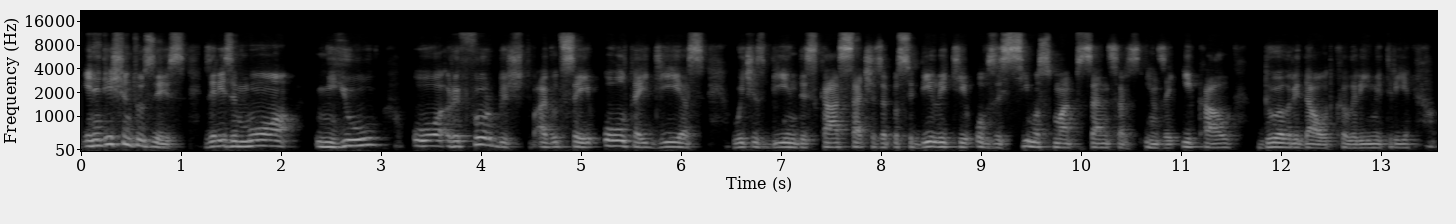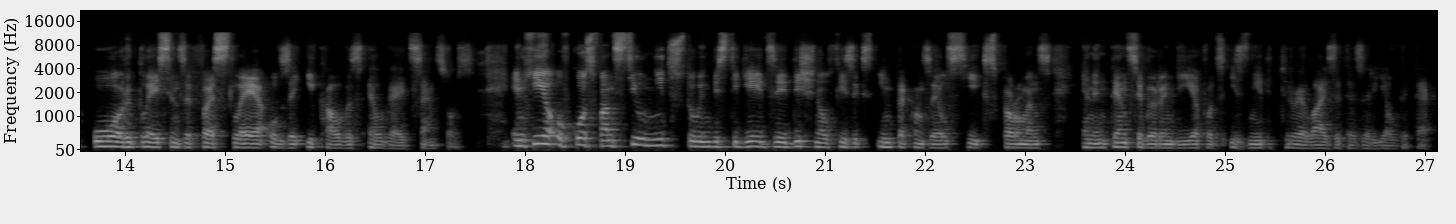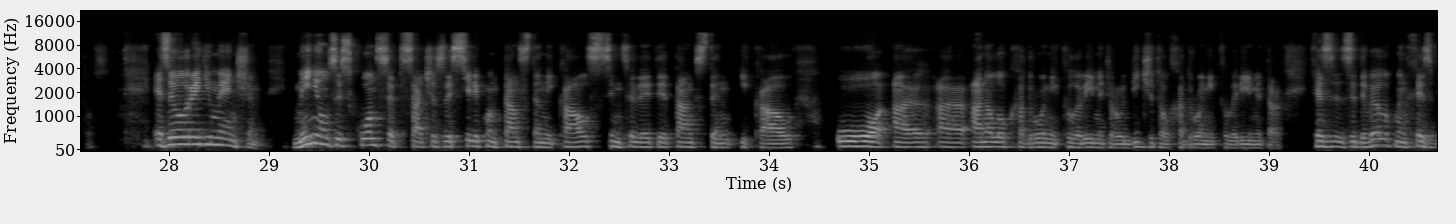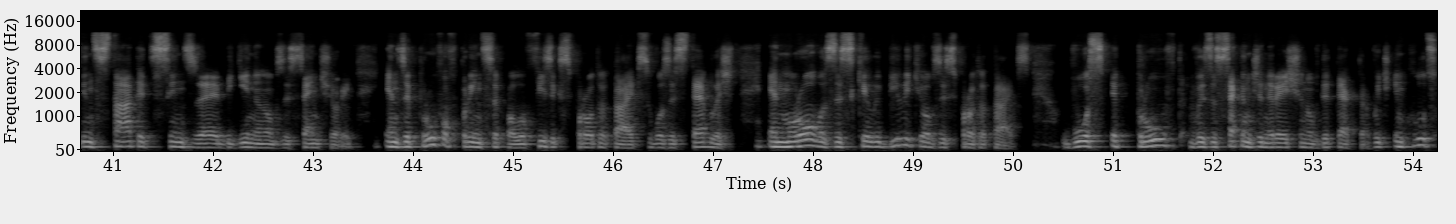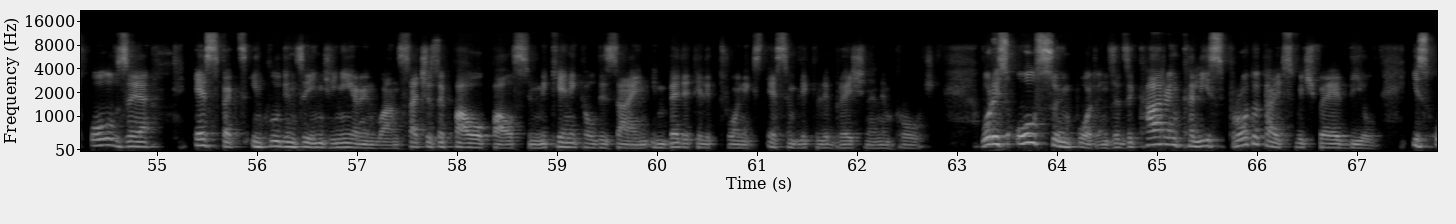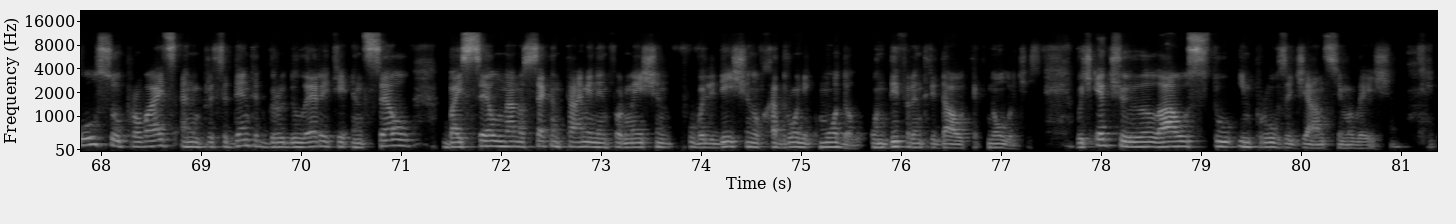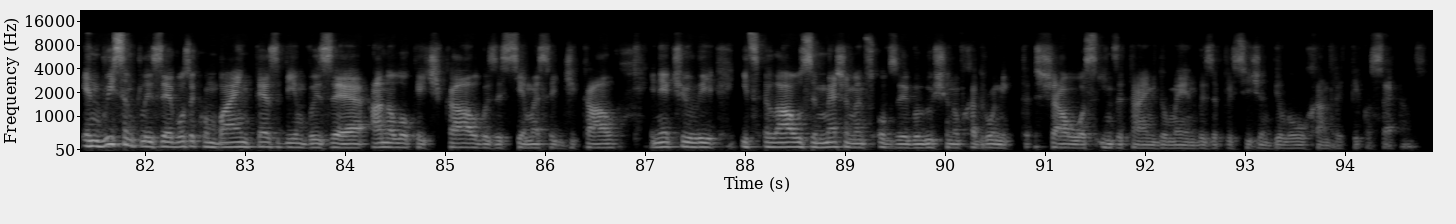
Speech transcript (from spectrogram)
In addition to this, there is a more new or refurbished, I would say, old ideas which is being discussed, such as the possibility of the CMOS map sensors in the ECAL dual readout calorimetry, or replacing the first layer of the ECAL with LGAD sensors. And here, of course, one still needs to investigate the additional physics impact on the LC experiments and intensive R&D efforts is needed to realize it as a real detectors. As I already mentioned, many of these concepts, such as the silicon tungsten ECAL, scintillated tungsten ECAL, or uh, uh, analog hadronic calorimeter or digital hadronic calorimeter, has the development has been started since the beginning of the century, and the proof of principle of physics prototypes was established, and moreover, the scalability of these prototypes was approved with the second generation of detector, which includes all of the aspects, including the engineering ones, such as the power pulsing, mechanical design, embedded electronics, assembly calibration, and approach. What is also important that the current CALICE prototypes which were built is also provides an unprecedented granularity and cell by cell nanosecond timing information for validation of hadronic model on different readout technologies, which actually allows to improve the GEANT simulation. And recently there was a combined test beam with the analog HCAL with the CMS HGCAL, and actually it allows the measurements of the evolution of hadronic showers in the time domain with a precision below 100 picoseconds.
